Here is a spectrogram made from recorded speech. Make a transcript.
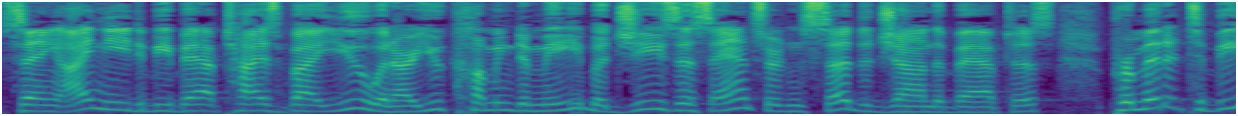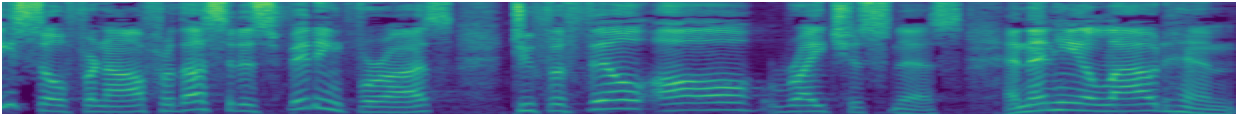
saying, I need to be baptized by you, and are you coming to me? But Jesus answered and said to John the Baptist, Permit it to be so for now, for thus it is fitting for us to fulfill all righteousness. And then he allowed him.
